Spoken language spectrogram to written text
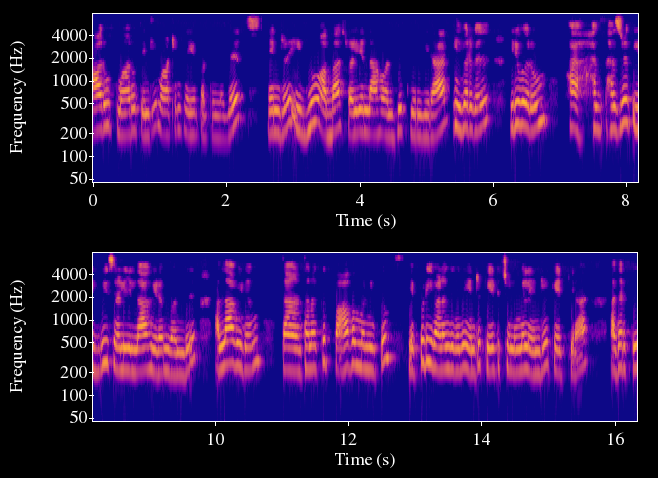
ஹாரூத் மாரூத் என்று மாற்றம் செய்யப்பட்டுள்ளது என்று இப்னு அப்பாஸ் அலியல்லாஹ் அன்பு கூறுகிறார். இவர்கள் இருவரும் ஹஸ்ரத் இத்ரிஸ் அலி இடம் வந்து அல்லாவிடம் த தனக்கு பாவ மன்னிப்பு எப்படி வழங்குவது என்று கேட்டு சொல்லுங்கள் என்று கேட்கிறார். அதற்கு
